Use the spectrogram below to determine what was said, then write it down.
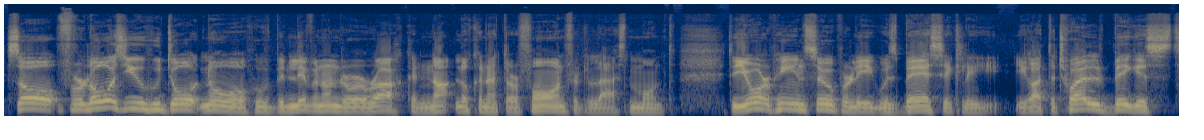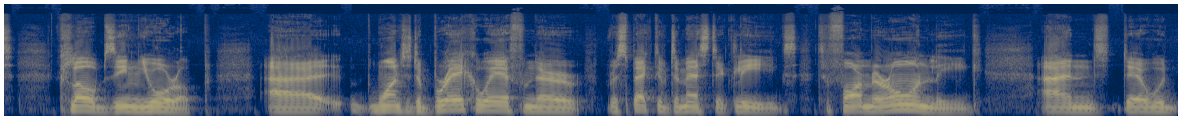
So, for those of you who don't know, who've been living under a rock and not looking at their phone for the last month, the European Super League was basically you got the 12 biggest clubs in Europe uh, wanted to break away from their respective domestic leagues to form their own league. And there would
